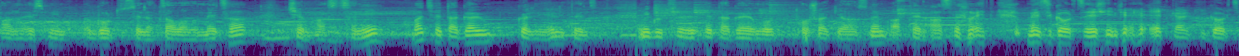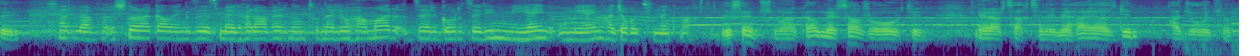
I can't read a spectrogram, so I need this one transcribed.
բանը էս մի գործուսելա ծավալը մեծ է չեմ հասցնի բայց հետագայում կլինի էլի տենց միգուցե հետագայում որ թոշակի անցնեմ, արդեն անցնեմ այդ մեծ գործերին, այդ կարգի գործերին։ Շատ լավ, շնորհակալ ենք ձեզ մեր հրավերն ընդունելու համար, ձեր գործերին միայն ու միայն հաջողություն ենք մաղթում։ Ես եմ շնորհակալ մեր սաղ ժողովրդին, մեր արցախցիներին, մեր հայ ազգին հաջողություն։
